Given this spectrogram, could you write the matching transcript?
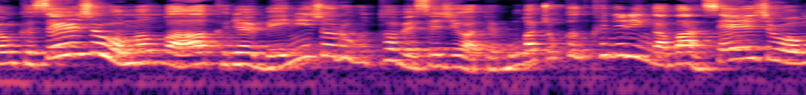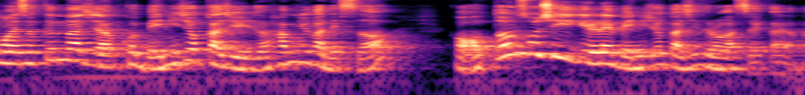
그럼 그 세일즈 워먼과 그녀의 매니저로부터 메시지가 왔대. 뭔가 조금 큰일인가 봐. 세일즈 워먼에서 끝나지 않고 매니저까지 일단 합류가 됐어. 그 어떤 소식이길래 매니저까지 들어갔을까요?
